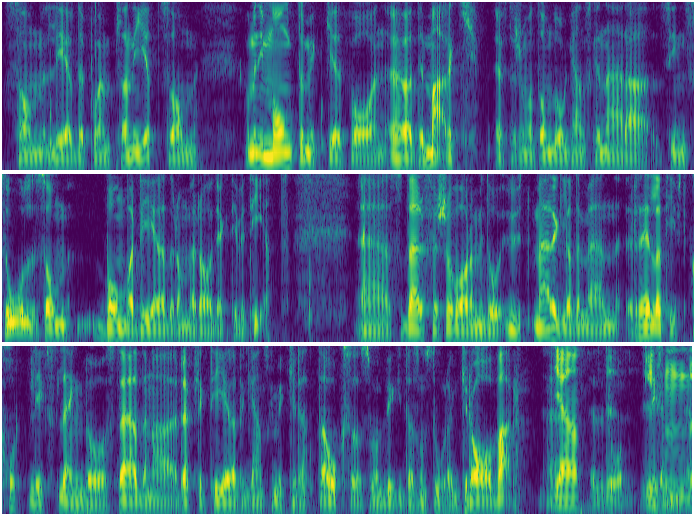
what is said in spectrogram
som levde på en planet som ja, men i mångt och mycket var en ödemark. Eftersom att de låg ganska nära sin sol som bombarderade dem med radioaktivitet. Eh, så därför så var de då utmärglade med en relativt kort livslängd och städerna reflekterade ganska mycket detta också, som var byggda som stora gravar. Eh, ja, då, liksom,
